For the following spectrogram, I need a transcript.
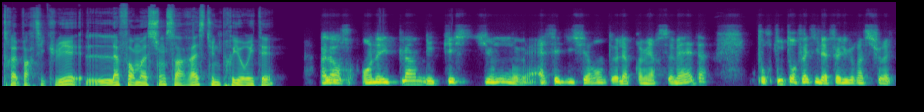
très particulier, la formation, ça reste une priorité? Alors, on a eu plein de questions euh, assez différentes la première semaine. Pour toutes, en fait, il a fallu rassurer.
